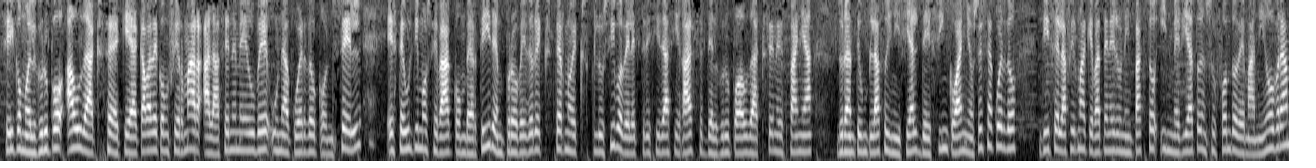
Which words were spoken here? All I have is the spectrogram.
Sí, como el grupo Audax, eh, que acaba de confirmar a la CNMV un acuerdo con SEL. Este último se va a convertir en proveedor externo exclusivo de electricidad y gas del grupo Audax en España durante un plazo inicial de cinco años. Este acuerdo dice la firma que va a tener un impacto inmediato en su fondo de maniobra,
